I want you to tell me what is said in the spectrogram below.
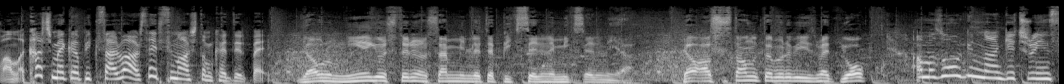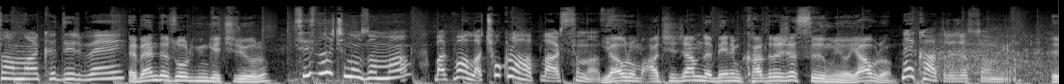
Valla kaç megapiksel varsa hepsini açtım Kadir Bey. Yavrum niye gösteriyorsun sen millete pikselini mikselini ya? Ya asistanlıkta böyle bir hizmet yok. Ama zor günler geçiriyor insanlar Kadir Bey. E ben de zor gün geçiriyorum. Siz de açın o zaman. Bak valla çok rahatlarsınız. Yavrum açacağım da benim kadraja sığmıyor yavrum. Ne kadraja sığmıyor? E,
